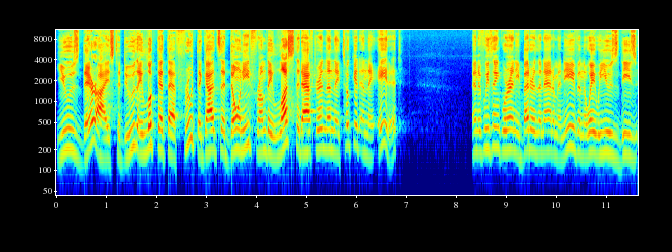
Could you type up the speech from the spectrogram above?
used their eyes to do. They looked at that fruit that God said, don't eat from. They lusted after it, and then they took it and they ate it. And if we think we're any better than Adam and Eve in the way we use these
